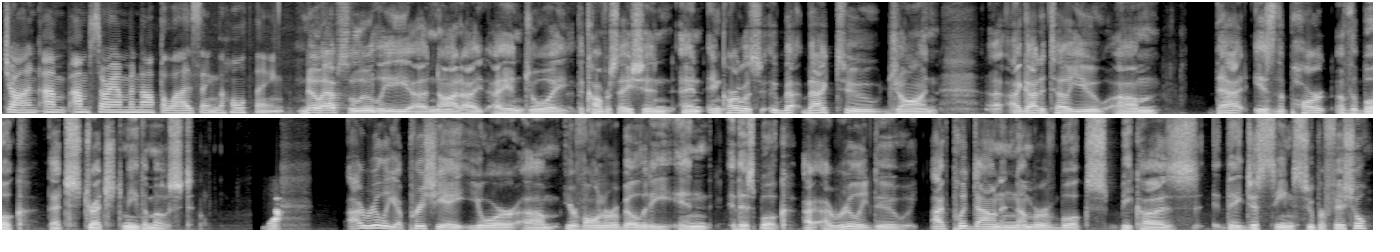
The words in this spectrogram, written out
John. I'm I'm sorry, I'm monopolizing the whole thing. No, absolutely uh, not. I, I enjoy the conversation. And and Carlos, b- back to John, I got to tell you, um, that is the part of the book that stretched me the most. Yeah. I really appreciate your um, your vulnerability in this book. I, I, really do. I've put down a number of books because they just seem superficial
